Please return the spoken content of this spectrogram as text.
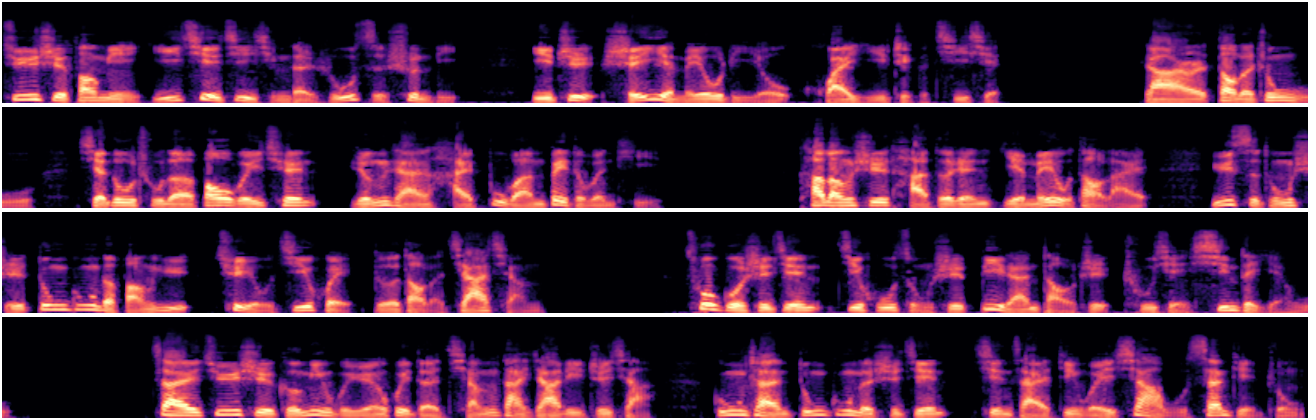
军事方面一切进行的如此顺利，以致谁也没有理由怀疑这个期限。然而到了中午，显露出了包围圈仍然还不完备的问题。卡朗施塔德人也没有到来，与此同时，东宫的防御却有机会得到了加强。错过时间几乎总是必然导致出现新的延误。在军事革命委员会的强大压力之下，攻占东宫的时间现在定为下午三点钟。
